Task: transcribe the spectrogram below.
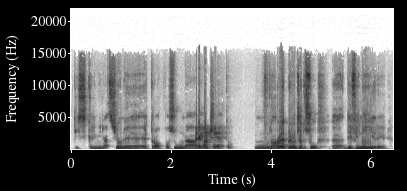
discriminazione è, è troppo, su una Preconcetto. No, non è preconcetto, su eh, definire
